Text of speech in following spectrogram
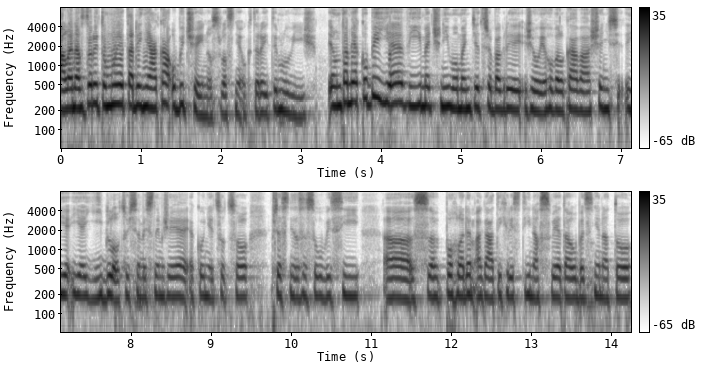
Ale navzdory tomu je tady nějaká obyčejnost, vlastně, o které ty mluvíš. On tam jakoby je výjimečný momentě třeba, kdy že jo, jeho velká vášeň je, je, jídlo, což si myslím, že je jako něco, co přesně zase souvisí uh, s pohledem Agáty Christý na svět a obecně na to,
